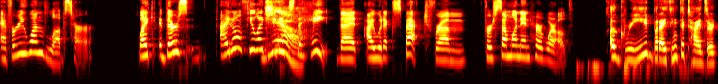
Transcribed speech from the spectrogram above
everyone loves her. Like there's I don't feel like she yeah. gets the hate that I would expect from for someone in her world. Agreed, but I think the tides are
